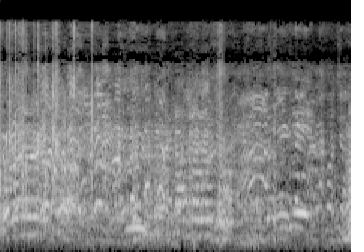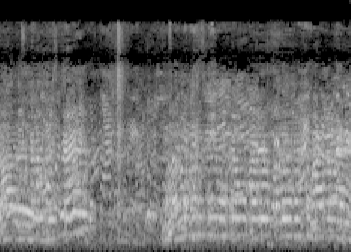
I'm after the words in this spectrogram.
ఎవరైనా కష్టం. కాంగ్రెస్ నా దగ్గర వస్తే నలుగురికి ఉపయోగపడే పదవి గురించి మాట్లాడాలి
